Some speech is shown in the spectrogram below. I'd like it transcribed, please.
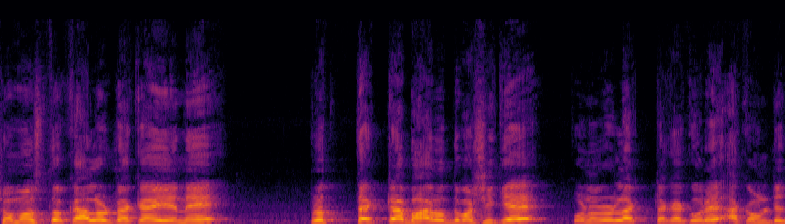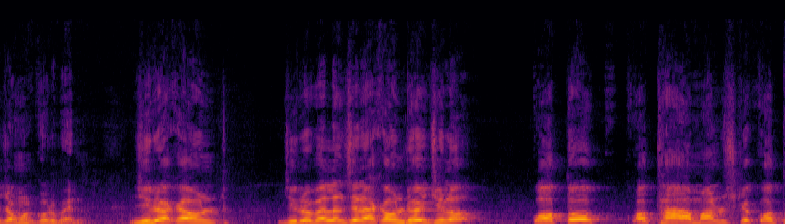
সমস্ত কালো টাকা এনে প্রত্যেকটা ভারতবাসীকে পনেরো লাখ টাকা করে অ্যাকাউন্টে জমা করবেন। জিরো অ্যাকাউন্ট, জিরো ব্যালেন্সের অ্যাকাউন্ট হয়েছিল। কত কথা, মানুষকে কত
